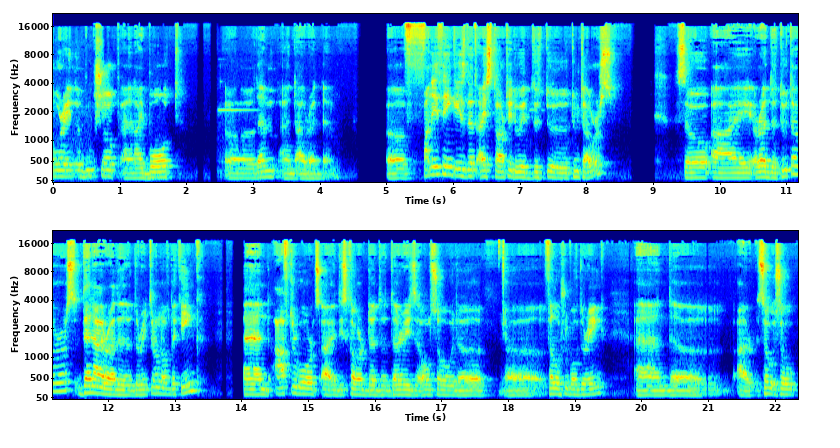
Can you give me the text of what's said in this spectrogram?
were in a bookshop and I bought uh, them and I read them. Uh, funny thing is that I started with the, the, Two Towers. So I read the Two Towers, then I read the, the Return of the King, and afterwards I discovered that there is also the uh, Fellowship of the Ring, and uh, I, so so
